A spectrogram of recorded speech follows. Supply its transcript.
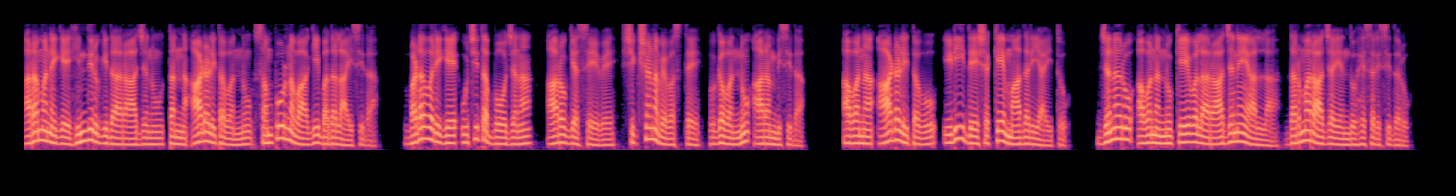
ಅರಮನೆಗೆ ಹಿಂದಿರುಗಿದ ರಾಜನು ತನ್ನ ಆಡಳಿತವನ್ನು ಸಂಪೂರ್ಣವಾಗಿ ಬದಲಾಯಿಸಿದ. ಬಡವರಿಗೆ ಉಚಿತ ಭೋಜನ, ಆರೋಗ್ಯ ಸೇವೆ, ಶಿಕ್ಷಣ ವ್ಯವಸ್ಥೆ ಯುಗವನ್ನು ಆರಂಭಿಸಿದ. ಅವನ ಆಡಳಿತವು ಇಡೀ ದೇಶಕ್ಕೆ ಮಾದರಿಯಾಯಿತು. ಜನರು ಅವನನ್ನು ಕೇವಲ ರಾಜನೇ ಅಲ್ಲ, ಧರ್ಮರಾಜ ಎಂದು ಹೆಸರಿಸಿದರು.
